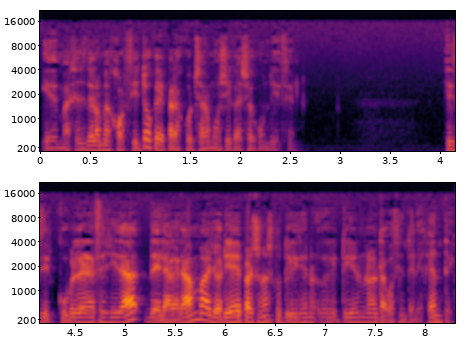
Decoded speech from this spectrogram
Y además es de lo mejorcito que hay para escuchar música, según dicen. Es decir, cubre la necesidad de la gran mayoría de personas que, utilizan, tienen un altavoz inteligente.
